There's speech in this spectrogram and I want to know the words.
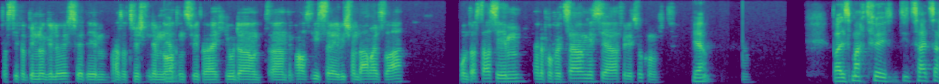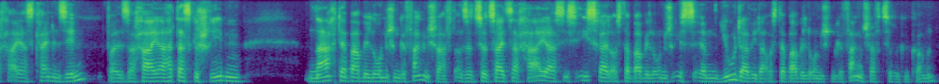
dass die Verbindung gelöst wird eben, also zwischen dem Nord- ja. und Südreich, Juda und äh, dem Haus Israel, wie schon damals war. Und dass das eben eine Prophezeiung ist ja für die Zukunft. Ja. Weil es macht für die Zeit Zacharias keinen Sinn, weil Zacharia hat das geschrieben nach der babylonischen Gefangenschaft. Also zur Zeit Zacharias ist Israel aus der babylonischen, ist ähm, Juda wieder aus der babylonischen Gefangenschaft zurückgekommen.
